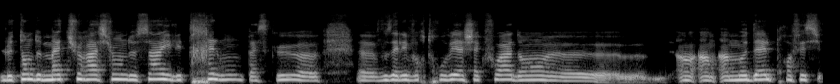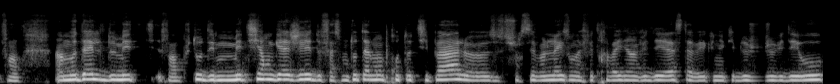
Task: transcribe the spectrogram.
le temps de maturation de ça, il est très long parce que vous allez vous retrouver à chaque fois dans un, modèle professionnel, un modèle de métier, enfin plutôt des métiers engagés de façon totalement prototypale sur Seven Legs, on a fait travailler un vidéaste avec une équipe de jeux vidéo.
